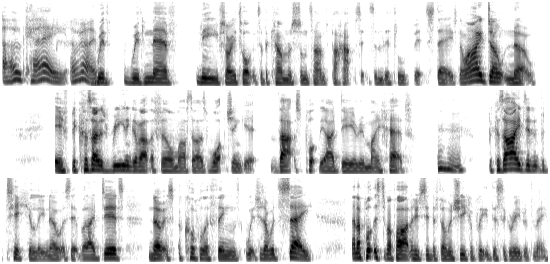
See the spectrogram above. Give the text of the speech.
Okay. All right. with with Nev Neve, sorry, talking to the cameras sometimes perhaps it's a little bit staged. Now I don't know if because I was reading about the film whilst I was watching it, that's put the idea in my head. hmm Because I didn't particularly notice it, but I did notice a couple of things, which is I would say, and I put this to my partner who's seen the film, and she completely disagreed with me,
